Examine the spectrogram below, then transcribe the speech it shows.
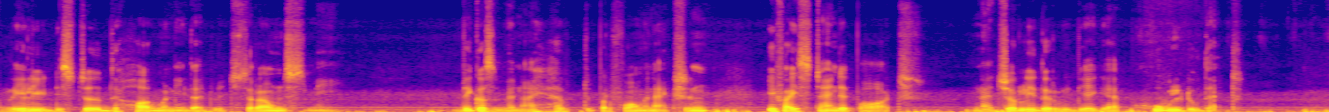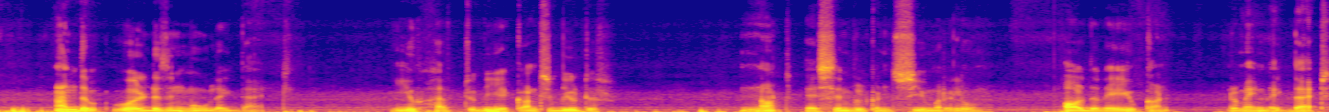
really disturb the harmony that which surrounds me. Because when I have to perform an action, if I stand apart, naturally there will be a gap. Who will do that? And the world doesn't move like that. You have to be a contributor, not a simple consumer alone. All the way you can't remain like that.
